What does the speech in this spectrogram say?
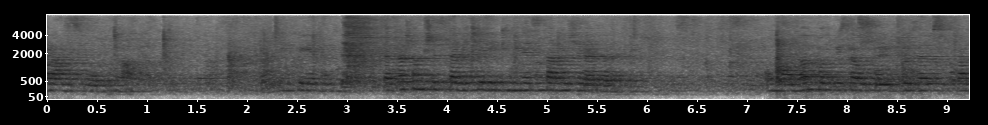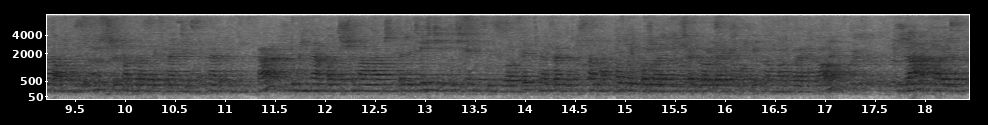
oraz Łupno. Dziękujemy. Zapraszam przedstawicieli gminy Staroźreby. Umowę podpisał Józef Radomski przy kontrasygnacie skarbnika. Gmina otrzymała 40 tysięcy złotych na zakup samochodu pożarniczego lekkiego nowego dla OSP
